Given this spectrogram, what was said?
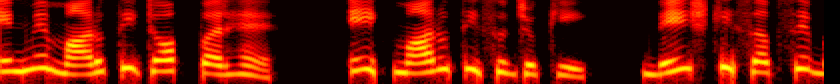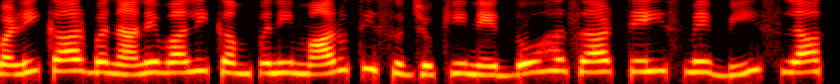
इनमें मारुति टॉप पर है। एक, मारुति सुजुकी। देश की सबसे बड़ी कार बनाने वाली कंपनी मारुति सुजुकी ने 2023 में 20 लाख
